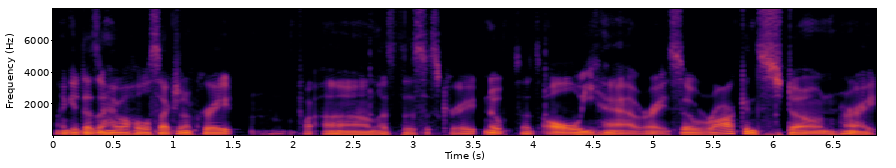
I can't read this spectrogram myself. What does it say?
Like it doesn't have a whole section of create uh, unless this is great. Nope. So that's all we have, right? So rock and stone. All right.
